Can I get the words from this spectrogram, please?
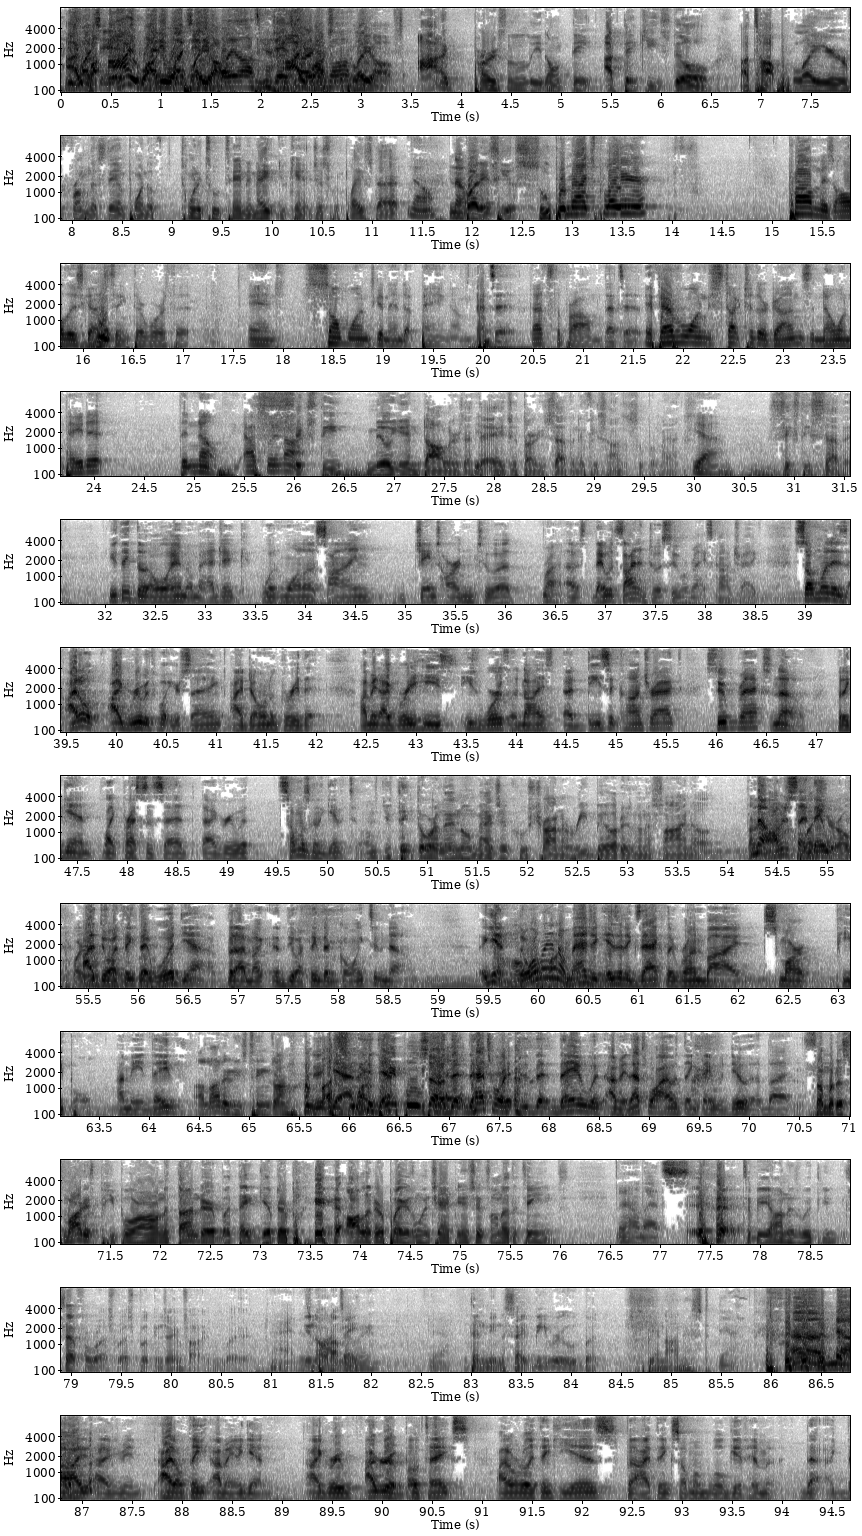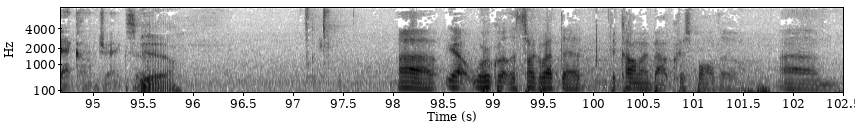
I, watched wa- I watched the watched playoffs. playoffs James I watched the playoffs. I personally don't think. I think he's still a top player from the standpoint of 22, 10, and 8. You can't just replace that. No. No. But is he a supermax player? Problem is, all these guys Nope. think they're worth it, and someone's going to end up paying them. That's it. That's the problem. That's it. If everyone stuck to their guns and no one paid it, then no, absolutely not. $60 million at the age of 37 if he signs a supermax. Yeah. 67 You think the Orlando Magic wouldn't want to sign James Harden to a Right. a- they would sign him to a supermax contract. Someone is. I don't. I agree with what you're saying. I don't agree that. I mean, I agree he's he's worth a nice, a decent contract. Supermax, no. But again, like Preston said, I agree with. Someone's going to give it to him. You think the Orlando Magic, who's trying to rebuild, is going to sign a No, I'm just saying they. 30-plus-year-old I do. I think they would. Yeah, but I'm like, do I think they're going to? No. Again, the Orlando Magic does it. isn't exactly run by smart people. I mean, they've A lot of these teams aren't run by yeah, smart they- yeah. people. So th- that's where th- they would. I mean, that's why I would think they would do it. But some of the smartest people are on the Thunder, but they give their player, all of their players win championships on other teams. you know, that's to be honest with you, except for Russ Westbrook and James Harden, but All right, You know what I mean. over. Yeah, didn't mean to say be rude, but just being honest. yeah. um, no, I, I mean, I don't think. I mean, again, I agree. I agree with both takes. I don't really think he is, but I think someone will give him that that contract. So Yeah, Uh, yeah, real quick, let's talk about the the comment about Chris Paul though. Um,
